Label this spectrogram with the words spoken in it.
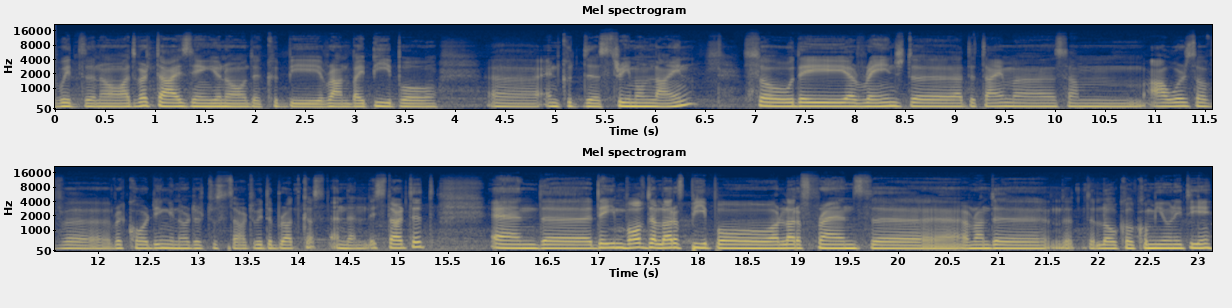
with you know advertising you know that could be run by people and could stream online so they arranged uh, at the time uh, some hours of uh, recording in order to start with the broadcast and then they started. And uh, they involved a lot of people a lot of friends uh, around the, the, the local community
